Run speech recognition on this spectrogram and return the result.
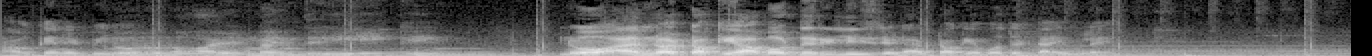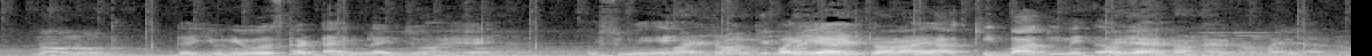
How can it be no? No, no, no. Iron Man 3 came. No, I'm not talking about the release date. I'm talking about the timeline. No, no, no. The universe का timeline जो है उसमें पहले अल्ट्रॉन आया कि बाद में पहले अल्ट्रॉन अल्ट्रॉन पहले अल्ट्रॉन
